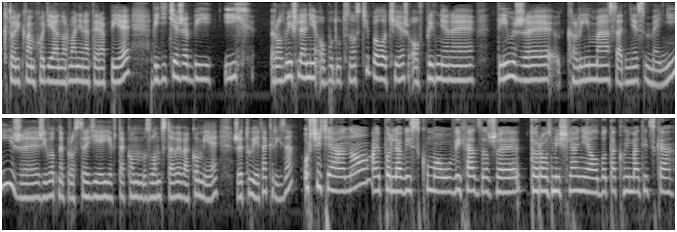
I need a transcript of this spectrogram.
ktorí k vám chodia normálne na terapie. Vidíte, že by ich rozmýšľanie o budúcnosti bolo tiež ovplyvnené tým, že klíma sa dnes mení, že životné prostredie je v takom zlom stave, v akom je, že tu je tá kríza? Určite áno. Aj podľa výskumov vychádza, že to rozmýšľanie alebo tá klimatická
